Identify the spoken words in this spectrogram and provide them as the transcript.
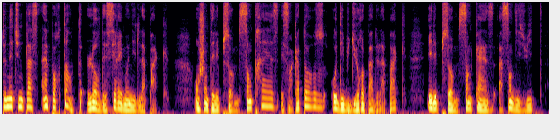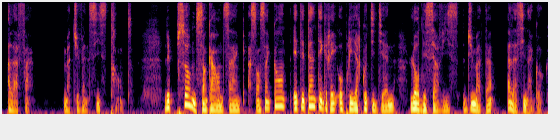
tenait une place importante lors des cérémonies de la Pâque. On chantait les psaumes 113 et 114 au début du repas de la Pâque et les psaumes 115 à 118 à la fin. Matthieu 26, 30. Les psaumes 145 à 150 étaient intégrés aux prières quotidiennes lors des services du matin à la synagogue.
